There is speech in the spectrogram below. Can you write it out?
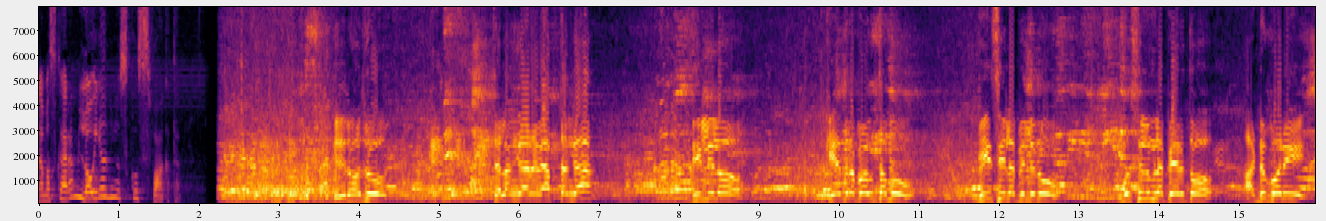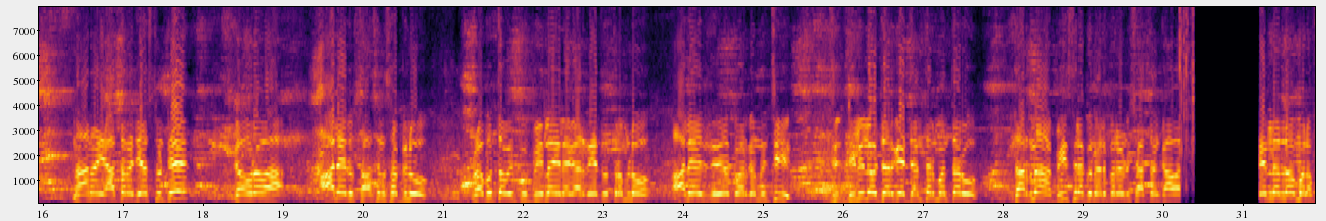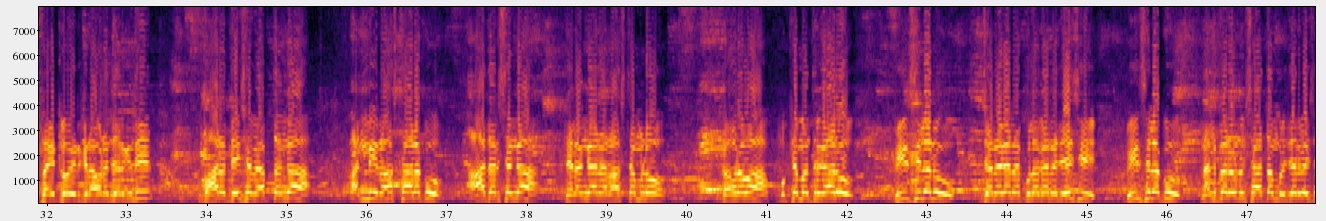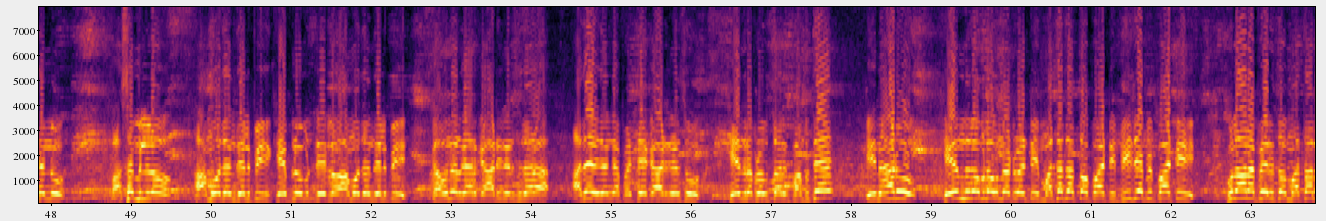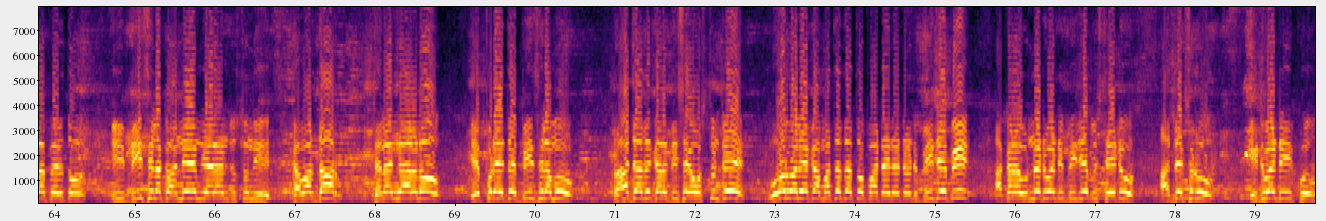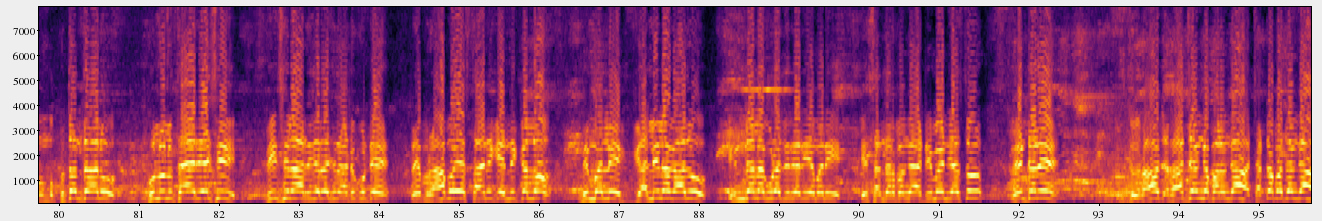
నమస్కారం. లోయా న్యూస్కు స్వాగతం. ఈరోజు తెలంగాణ వ్యాప్తంగా ఢిల్లీలో కేంద్ర ప్రభుత్వము బీసీల బిల్లును ముస్లింల పేరుతో అడ్డుకొని నానా యాత్ర చేస్తుంటే గౌరవ ఆలేరు శాసనసభ్యులు ప్రభుత్వ విప్పు బీర్లయ్యల గారి నేతృత్వంలో ఆలయ నియోజకవర్గం నుంచి ఢిల్లీలో జరిగే జంతర్ మంతరు ధర్నా బీసీలకు నలభై రెండు శాతం కావాలి. ట్రైన్లలో మన ఫ్లైట్లో ఇక్కడికి రావడం జరిగింది. భారతదేశ వ్యాప్తంగా అన్ని రాష్ట్రాలకు ఆదర్శంగా తెలంగాణ రాష్ట్రంలో గౌరవ ముఖ్యమంత్రి గారు బీసీలను జనగణ కులగణ చేసి బీసీలకు నలభై రెండు శాతం రిజర్వేషన్ను అసెంబ్లీలో ఆమోదం తెలిపి కేబినెట్లో ఆమోదం తెలిపి గవర్నర్ గారికి ఆర్డినెన్స్ ద్వారా అదేవిధంగా ప్రత్యేక ఆర్డినెన్స్ కేంద్ర ప్రభుత్వానికి పంపితే ఈనాడు కేంద్రంలో ఉన్నటువంటి మతతత్వ పార్టీ బీజేపీ పార్టీ కులాల పేరుతో మతాల పేరుతో ఈ బీసీలకు అన్యాయం చేయాలని చూస్తుంది ఖబర్దార్ తెలంగాణలో ఎప్పుడైతే బీసీలము రాజ్యాధికార దిశగా వస్తుంటే ఓర్వలేక మద్దతుతో పాటు అయినటువంటి బీజేపీ అక్కడ ఉన్నటువంటి బీజేపీ స్టేటు అధ్యక్షుడు ఇటువంటి కుతంత్రాలు కుళ్ళులు తయారు చేసి బీసీల రిజర్వేషన్ అడ్డుకుంటే రేపు రాబోయే స్థానిక ఎన్నికల్లో మిమ్మల్ని గల్లీలో కాదు ఇండ్లలో కూడా తిరగనీయమని ఈ సందర్భంగా డిమాండ్ చేస్తూ వెంటనే రాజ్యాంగ పరంగా చట్టబద్ధంగా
